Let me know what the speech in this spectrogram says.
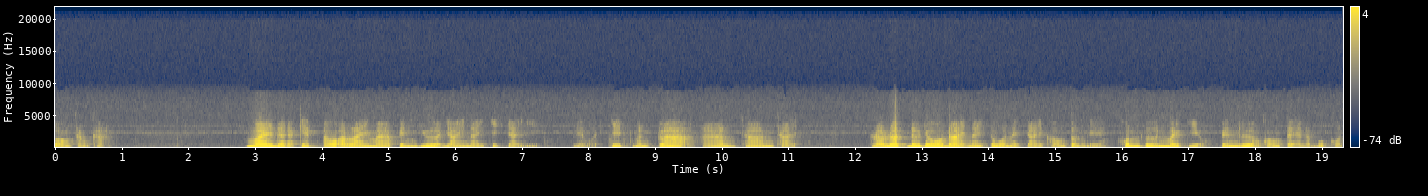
กองสังขารไม่ได้เก็บเอาอะไรมาเป็นเยื่อใยในจิตใจอีก เรียกว่า จิตมันกล้าหาญชาญชัยเราเลิกเดโยได้ในตัวในใจของตนเอง คนอื่นไม่เกี่ยว เป็นเรื่องของแต่ละบุคคล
